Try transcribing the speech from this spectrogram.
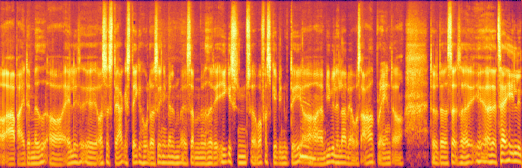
at arbejde med, og alle øh, også stærke stakeholders indimellem, øh, som hvad hedder det, ikke synes, og hvorfor skal vi nu det, mm. og øh, vi vil hellere være vores eget brand, og der, der, så, så at tage hele,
